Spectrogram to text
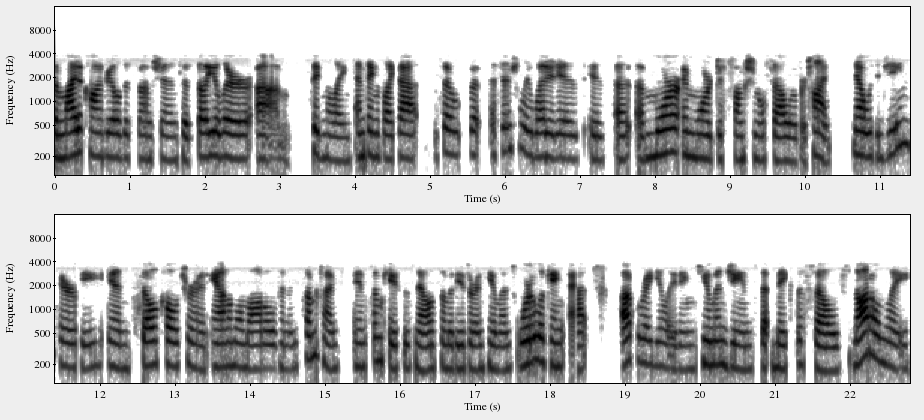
to mitochondrial dysfunction, to cellular um, signaling, and things like that. So, but essentially what it is, is a, a more and more dysfunctional cell over time. Now with gene therapy in cell culture and animal models and in sometimes in some cases now some of these are in humans, we're looking at upregulating human genes that make the cells not only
